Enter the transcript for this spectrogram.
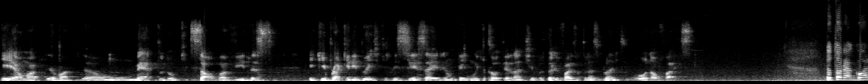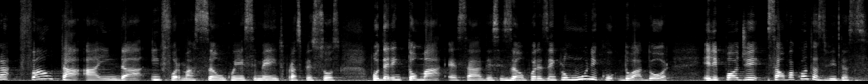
e é, uma, é, uma, é um método que salva vidas e que para aquele doente que precisa, ele não tem muitas alternativas. Ou ele faz o transplante ou não faz. Doutor, agora falta ainda informação, conhecimento para as pessoas poderem tomar essa decisão? Por exemplo, um único doador, ele pode salvar quantas vidas?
